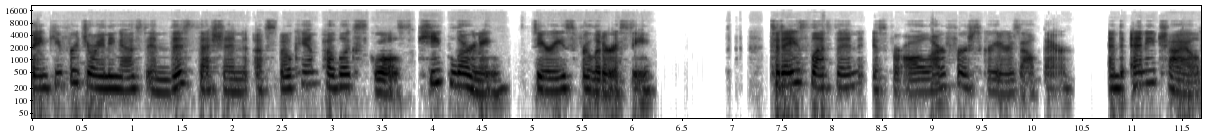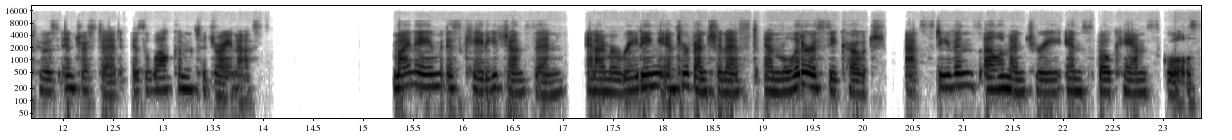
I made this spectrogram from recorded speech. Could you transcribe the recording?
Thank you for joining us in this session of Spokane Public Schools Keep Learning Series for Literacy. Today's lesson is for all our first graders out there, and any child who is interested is welcome to join us. My name is Katie Jensen, and I'm a reading interventionist and literacy coach at Stevens Elementary in Spokane Schools.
